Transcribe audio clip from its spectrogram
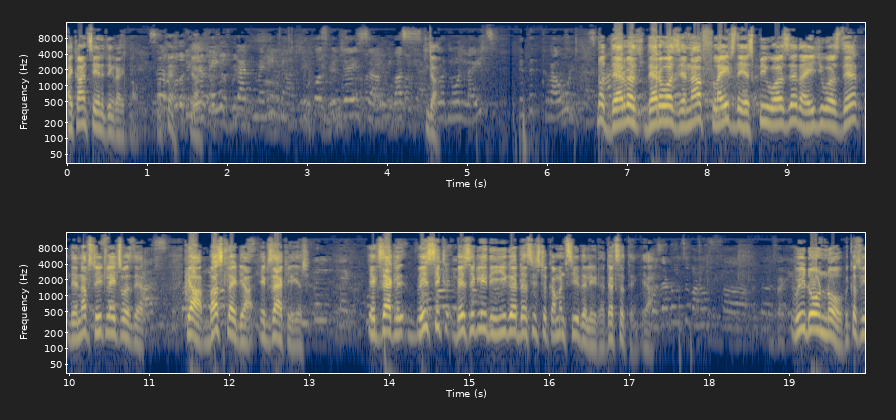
I can't say anything right now. Sir, Okay. do you Yeah. think that many because Vijay's uh, bus, Yeah. there were no lights, did the crowd... No, there was there was enough lights. The SP was there, the IG was there, the enough street lights was there. Yeah, bus light. Yeah, exactly. Yes. People like Exactly. Basically, basically, the eagerness is to come and see the leader. That's the thing. Yeah. Was that also one of uh, the We don't know because we,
